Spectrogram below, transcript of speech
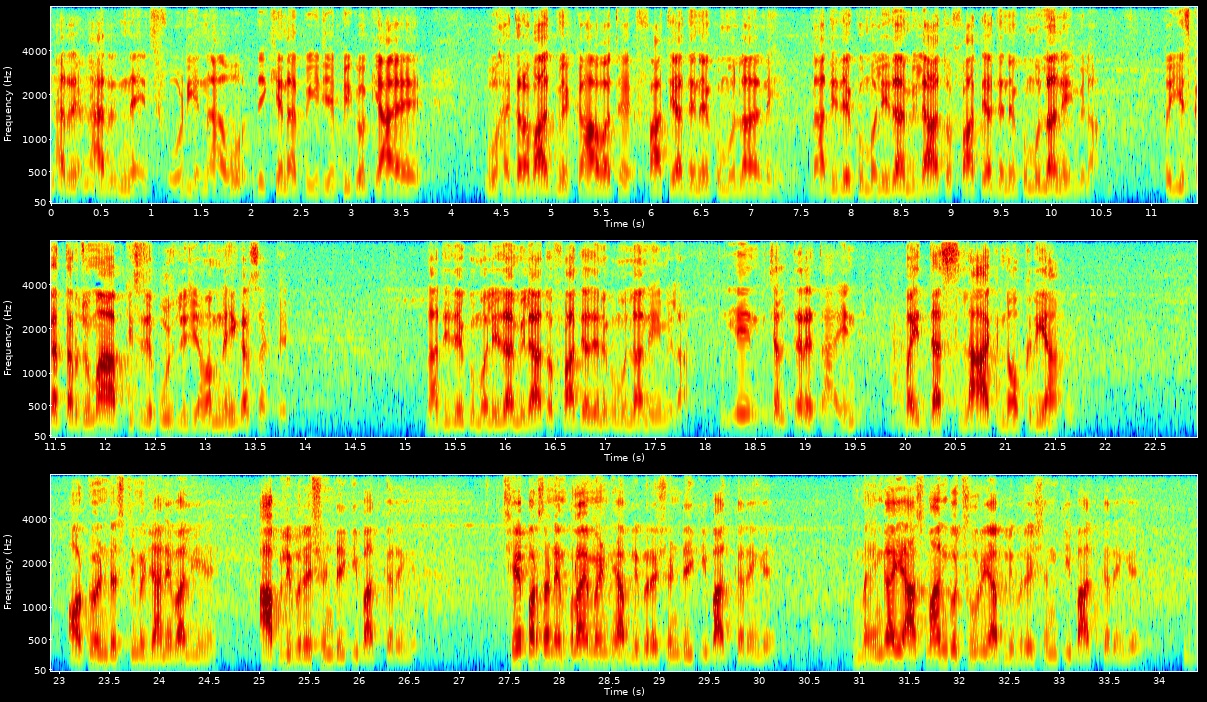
अरे अरे नहीं छोड़िए ना वो देखिए ना बीजेपी को क्या है वो हैदराबाद में कहावत है फातिहा देने को मुल्ला नहीं नादीदे को मलिदा मिला तो फातिहा देने को मुल्ला नहीं मिला। तो इसका तर्जुमा आप किसी से पूछ लीजिए अब हम नहीं कर सकते। नादीदे को मलिदा मिला तो फातिहा देने को मुल्ला नहीं मिला। तो ये इनके चलते रहता है। इन, भाई, दस लाख नौकरियाँ ऑटो इंडस्ट्री में जाने वाली हैं। आप लिबरेशन डे की बात करेंगे। छः परसेंट एम्प्लॉयमेंट है, आप लिबरेशन डे की बात करेंगे। महँगाई आसमान को छू रही है, आप लिबरेशन की बात करेंगे।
